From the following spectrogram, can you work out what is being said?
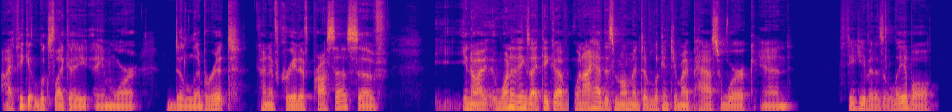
I think it looks like a a more deliberate kind of creative process of you know I, one of the things I think of when I had this moment of looking through my past work and thinking of it as a label,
